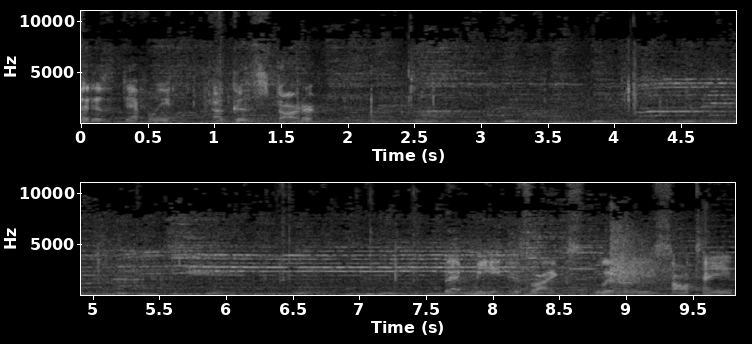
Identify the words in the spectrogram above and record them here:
that is definitely a good starter. That meat is like literally sauteed.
